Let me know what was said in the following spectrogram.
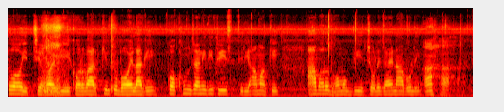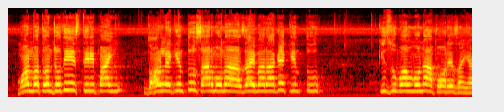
তো ইচ্ছে হয় বিয়ে করবার কিন্তু ভয় লাগে। কখন জানি দ্বিতীয় স্ত্রী আমাকে আবারও ধমক দিয়ে চলে যায় না বলে। আহা। মন মতন যদি স্ত্রী পাই ধরলে কিন্তু সারমো না যাইবার আগে কিন্তু কিছু বলব না, পরে যাইয়া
